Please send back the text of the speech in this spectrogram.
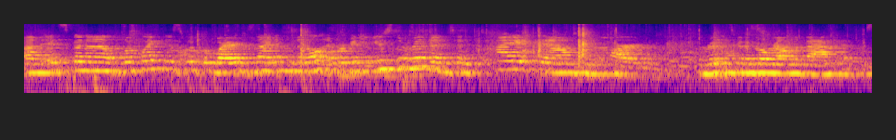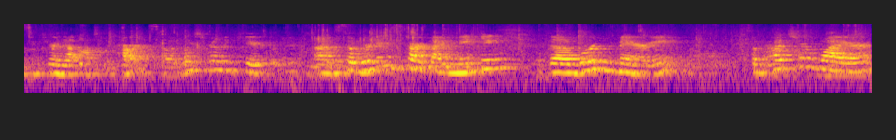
Um, it's gonna look like this with the wire design in the middle, and we're gonna use the ribbon to tie it down to the card. The ribbon's gonna go around the back and secure that onto the card, so it looks really cute. Um, so we're gonna start by making the word Mary. So cut your wire,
